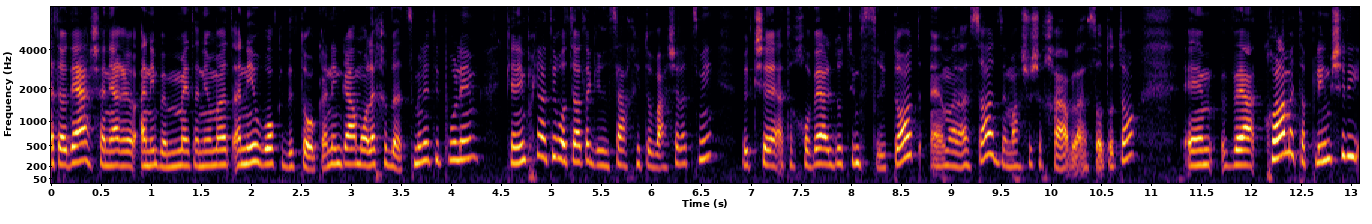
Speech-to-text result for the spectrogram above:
אתה יודע שאני באמת, אני אומרת, אני walk the talk, אני גם הולכת בעצמי לטיפולים, כי אני מבחינתי רוצה את הגרסה הכי טובה של עצמי, וכשאתה חווה ילדות עם שריטות, אין מה לעשות, זה משהו שחייב לעשות אותו. אמ, וכל המטפלים שלי,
